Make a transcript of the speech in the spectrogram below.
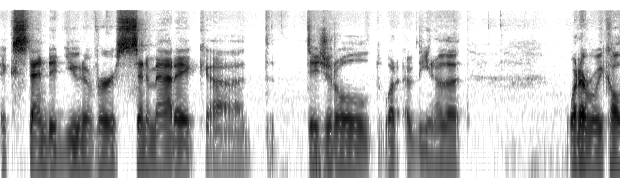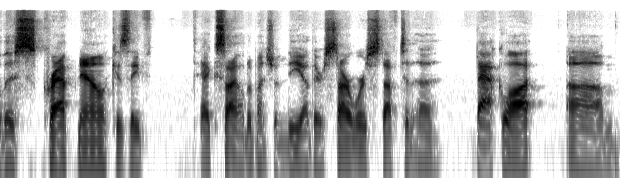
extended universe cinematic uh digital what you know the whatever we call this crap now because they've exiled a bunch of the other Star Wars stuff to the back lot. Um,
